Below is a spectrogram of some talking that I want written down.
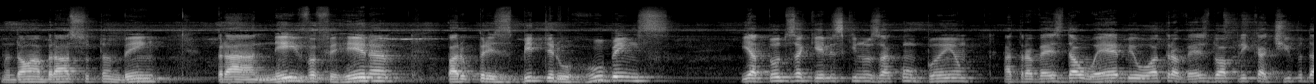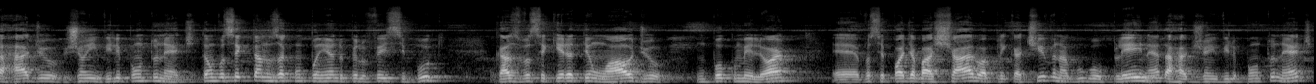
mandar um abraço também para Neiva Ferreira, para o presbítero Rubens e a todos aqueles que nos acompanham através da web ou através do aplicativo da rádio joinville.net. Então você que está nos acompanhando pelo Facebook, caso você queira ter um áudio um pouco melhor, é, você pode abaixar o aplicativo na Google Play, né, da rádio joinville.net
